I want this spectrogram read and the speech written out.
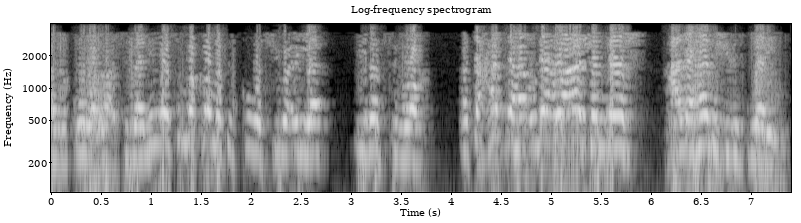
القوة الرأسمالية ثم قامت القوة الشيوعية في نفس الوقت. فتحدى هؤلاء وعاش الناس على هامش الاثنين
